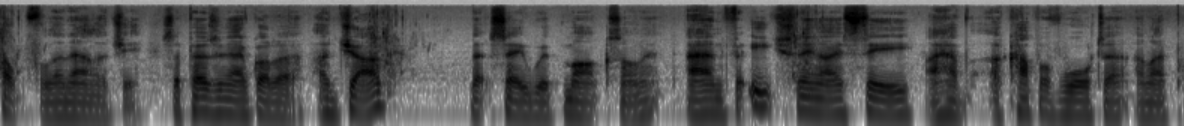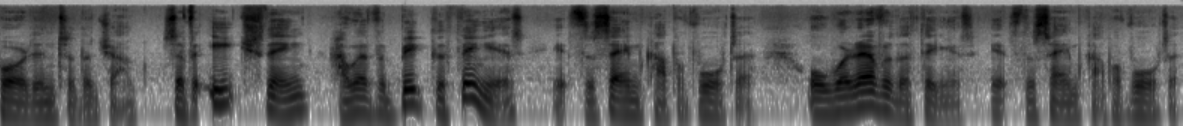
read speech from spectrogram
helpful analogy. Supposing I've got a, a jug let's say with marks on it. And for each thing I see, I have a cup of water and I pour it into the jug. So for each thing, however big the thing is, it's the same cup of water. Or wherever the thing is, it's the same cup of water.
